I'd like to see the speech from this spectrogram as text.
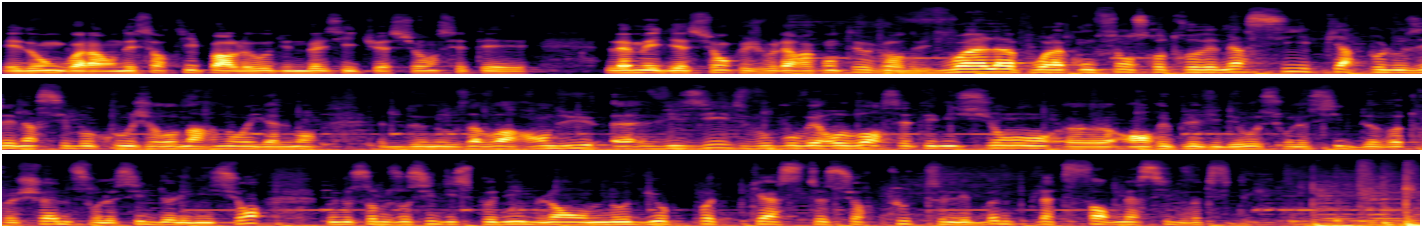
et donc voilà, on est sorti par le haut d'une belle situation. C'était la médiation que je voulais raconter aujourd'hui. Voilà pour la confiance retrouvée. Merci Pierre Pelouzet, merci beaucoup Jérôme Arnaud également de nous avoir rendu euh, visite. Vous pouvez revoir cette émission euh, en replay vidéo sur le site de votre chaîne, sur le site de l'émission. Mais nous sommes aussi disponibles en audio podcast sur toutes les bonnes plateformes. Merci de votre fidélité.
